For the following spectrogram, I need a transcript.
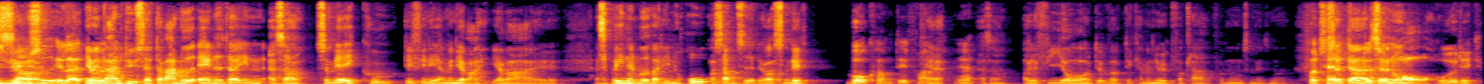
Så, lyset? Eller jamen bare lyset, at der var noget andet derinde, altså, som jeg ikke kunne definere, men jeg var, jeg var øh, altså på en eller anden måde var det en ro, og samtidig er det også sådan lidt, hvor kom det fra? Ja, ja. altså, og i fire år, det, det kan man jo ikke forklare på nogen som helst måde. Fortalte du det til nogen? Overhovedet ikke.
